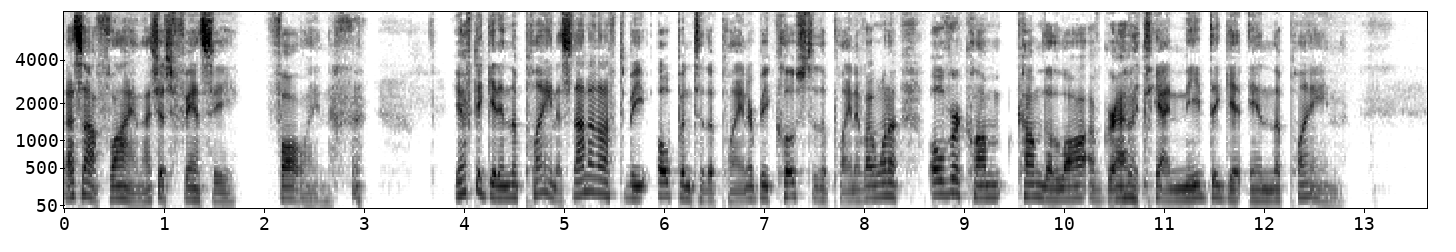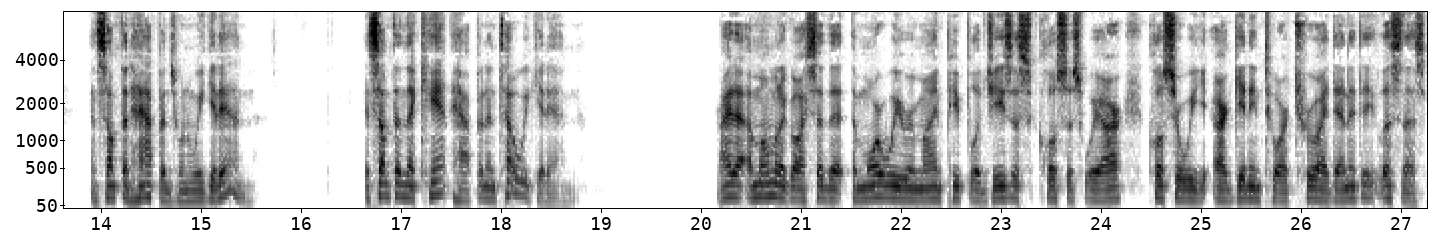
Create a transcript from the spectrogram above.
That's not flying. That's just fancy falling. you have to get in the plane. It's not enough to be open to the plane or be close to the plane. If I want to overcome the law of gravity, I need to get in the plane. And something happens when we get in. It's something that can't happen until we get in. Right? A moment ago, I said that the more we remind people of Jesus, the closest we are, closer we are getting to our true identity. Listen to this.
